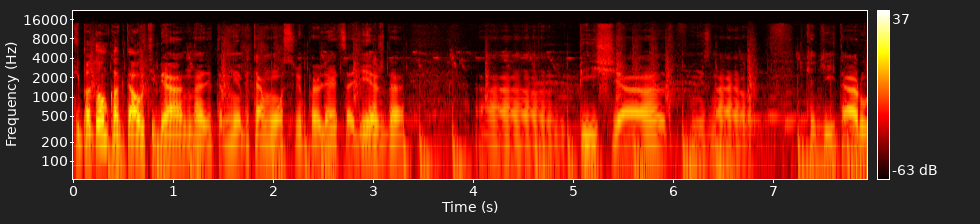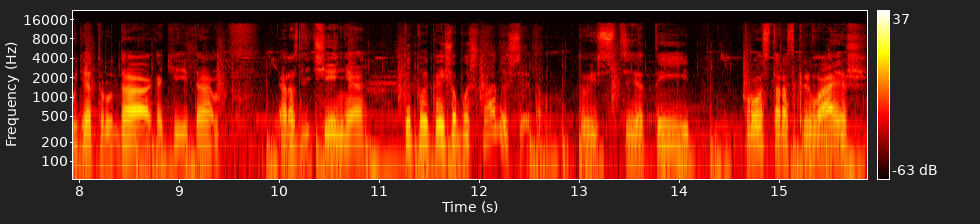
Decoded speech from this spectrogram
И потом, когда у тебя на этом необитаемом острове появляется одежда, э, пища, не знаю, какие-то орудия труда, какие-то развлечения, ты только еще больше радуешься этому. То есть э, ты просто раскрываешь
